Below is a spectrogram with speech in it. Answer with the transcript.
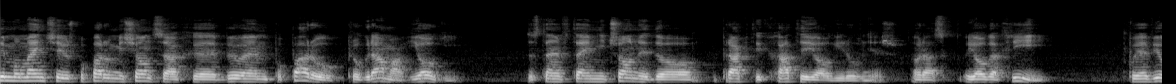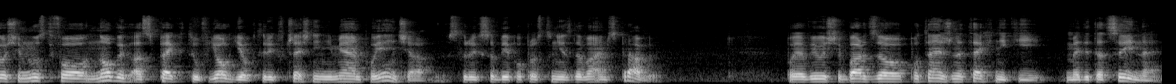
tym momencie, już po paru miesiącach, e, byłem po paru programach jogi. Zostałem wtajemniczony do praktyk haty jogi również oraz yoga krii. Pojawiło się mnóstwo nowych aspektów jogi, o których wcześniej nie miałem pojęcia, z których sobie po prostu nie zdawałem sprawy. Pojawiły się bardzo potężne techniki medytacyjne.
